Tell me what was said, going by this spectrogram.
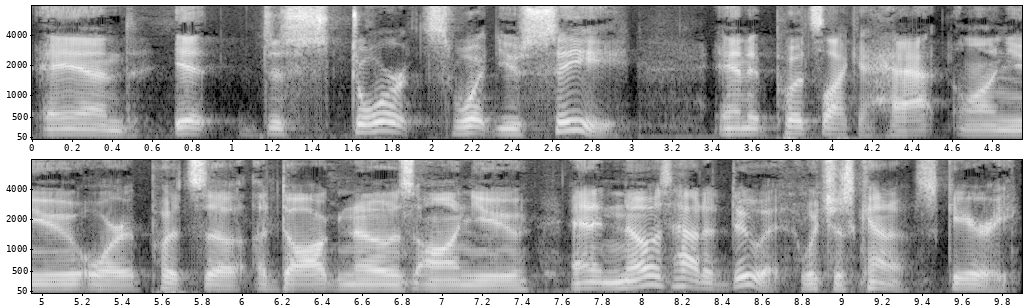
and it distorts what you see, and it puts like a hat on you, or it puts a, a dog nose on you, and it knows how to do it, which is kind of scary.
